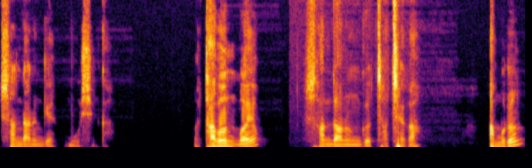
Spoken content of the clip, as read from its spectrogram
산다는 게 무엇인가? 답은 뭐예요? 산다는 것 자체가 아무런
